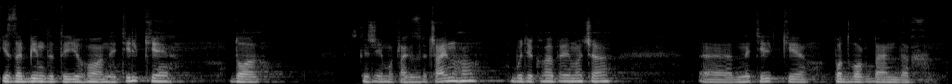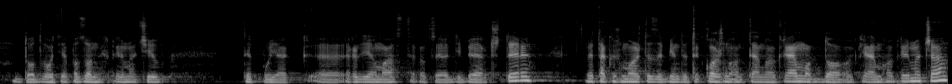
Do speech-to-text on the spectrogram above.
і забіндити його не тільки до, скажімо так, звичайного будь-якого приймача, не тільки по двох бендах до двохдіапазонних приймачів, типу як е, Radiomaster, оце DBR4. Ви також можете забіндити кожну антенну окремо до окремого приймача,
